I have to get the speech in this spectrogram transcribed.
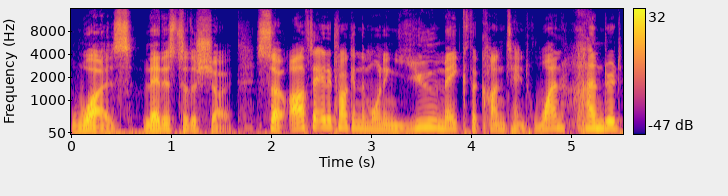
was letters to the show. So after 8 o'clock in the morning, you make the content 100%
